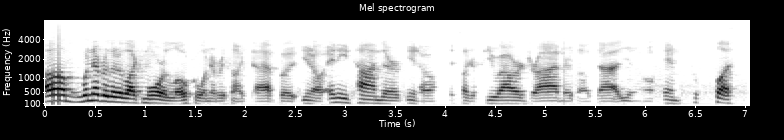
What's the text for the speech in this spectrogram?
Um, whenever they're like more local and everything like that, but you know, anytime they're, you know, it's like a few hour drive and everything like that, you know, and p- plus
